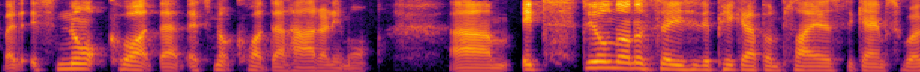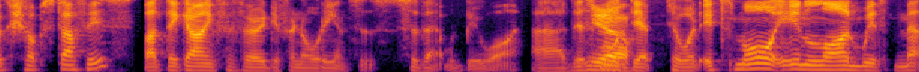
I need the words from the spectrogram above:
But it's not quite that. It's not quite that hard anymore. Um, it's still not as easy to pick up and play as the Games Workshop stuff is, but they're going for very different audiences, so that would be why. Uh, there's Yeah. more depth to it. It's more in line with. Ma-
